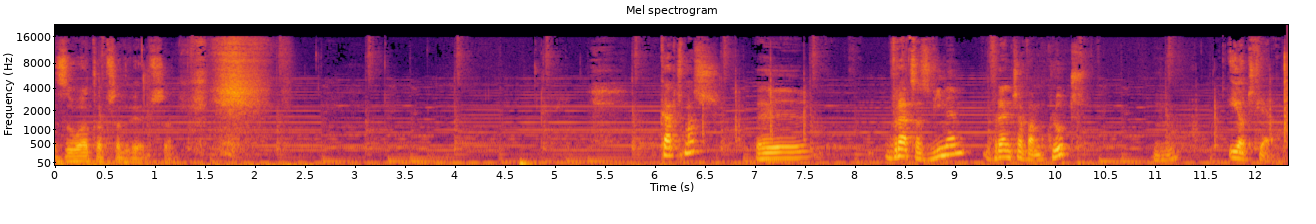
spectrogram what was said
Złoto przed wieprzem. Karczmasz yy, wraca z winem, wręcza wam klucz i otwiera.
